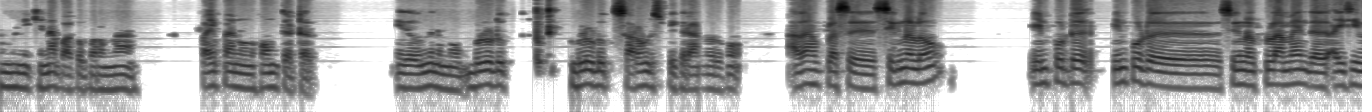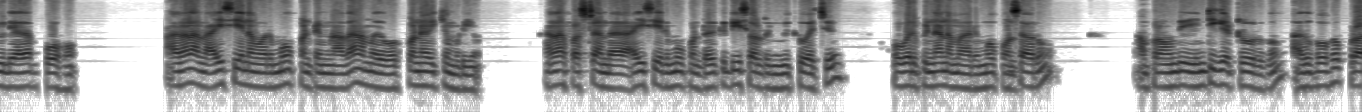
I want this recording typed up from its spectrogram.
நம்ம இன்றைக்கி என்ன பார்க்க போகிறோம்னா five point one home theatre இது வந்து நம்ம ப்ளூடூத் ப்ளூடூத் சரவுண்ட் ஸ்பீக்கரானு இருக்கும். அதான் ப்ளஸ்ஸு சிக்னலும் இன்புட்டு இன்புட்டு சிக்னல் ஃபுல்லாமே இந்த ஐசி வழியாக தான் போகும். அதனால் அந்த ஐசியை நம்ம ரிமூவ் பண்ணிட்டோம்னா தான் நம்ம ஒர்க் பண்ண வைக்க முடியும். அதனால் ஃபஸ்ட்டு அந்த ஐசியை ரிமூவ் பண்ணுறதுக்கு டீசால்ட்ரிங் விக்கு வச்சு ஒவ்வொரு பின்னாக நம்ம ரிமூவ் பண்ண அப்புறம் வந்து இண்டிகேட்டரும் இருக்கும். அது போக ப்ரா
